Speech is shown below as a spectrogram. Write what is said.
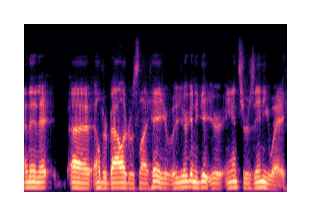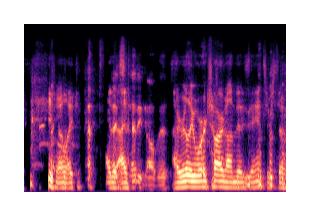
And then it, uh, Elder Ballard was like, "Hey, well, you're going to get your answers anyway. you know, like I, I- studied all this. I really worked hard on those answers, so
